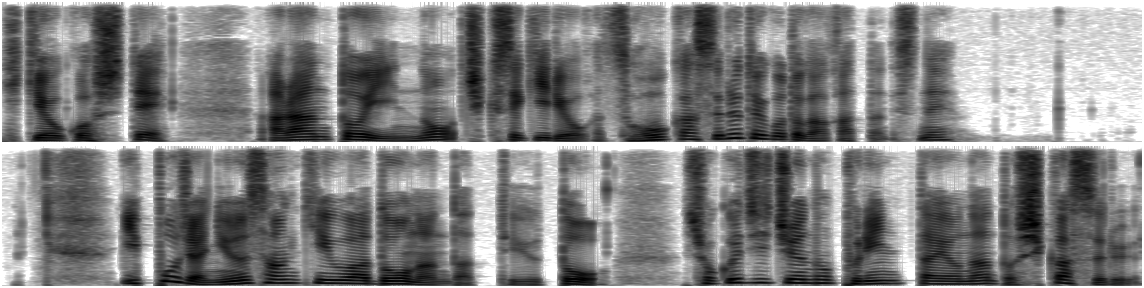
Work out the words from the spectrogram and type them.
引き起こしてアラントインの蓄積量が増加するということが分かったんですね。一方じゃ乳酸菌はどうなんだっていうと食事中のプリン体をなんと死化する、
